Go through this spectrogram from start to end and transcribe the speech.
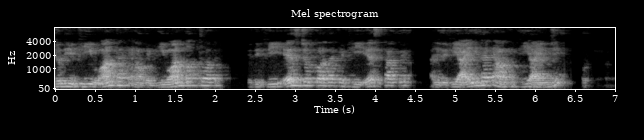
যদি ভি ওয়ান থাকে, আমাকে ভি ওয়ান করতে হবে। যদি ভি এস যোগ করা থাকে ভি এস থাকবে। আর যদি ভি আইনি থাকে, আমাকে ভি আইনজি করতে হবে।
